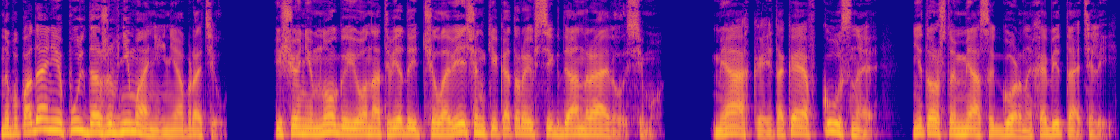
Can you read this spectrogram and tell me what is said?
на попадание пуль даже внимания не обратил. Еще немного, и он отведает человеченки, которая всегда нравилась ему. Мягкая и такая вкусная, не то что мясо горных обитателей.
